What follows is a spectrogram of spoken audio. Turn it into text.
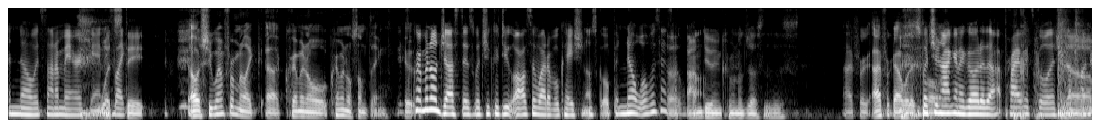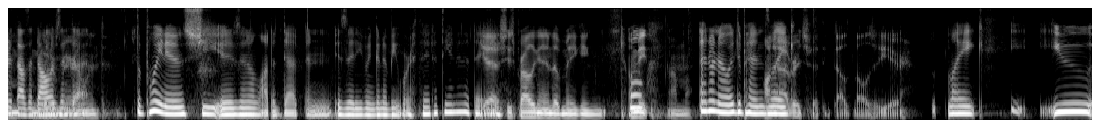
No, it's not American. What it's like state? oh, she went from like uh, criminal criminal something. it's It- criminal justice, which you could do also at a vocational school. But no, what was that Uh, school? I'm doing criminal justice. I for, I forgot what it's called. But called. you're not going to go to that private school and she's a No, hundred thousand dollars in debt. The point is, she is in a lot of debt, and is it even going to be worth it at the end of the day? Yeah, she's probably gonna end up making. I Well, mean, I'm not, I don't know. It depends. on like, average fifty thousand dollars a year. like you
